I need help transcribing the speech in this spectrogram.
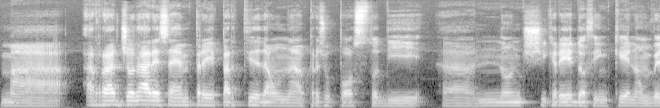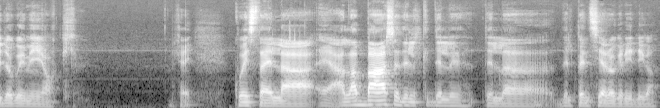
Ma ragionare sempre e partire da un presupposto di uh, non ci credo finché non vedo coi miei occhi. Ok? Questa è, la, è alla base del, del, del, del pensiero critico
